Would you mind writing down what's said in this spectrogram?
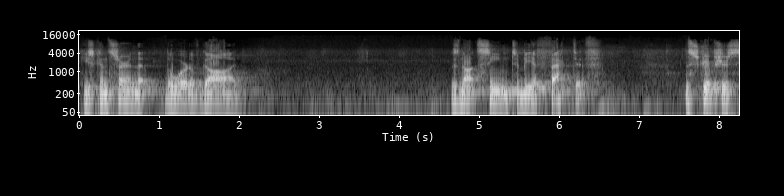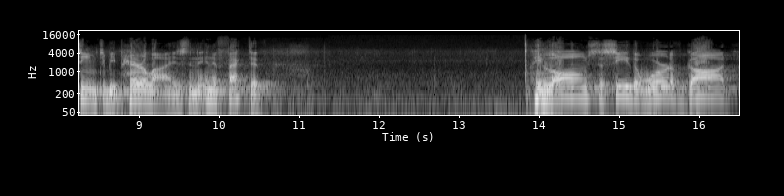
He's concerned that the Word of God does not seem to be effective. The Scriptures seem to be paralyzed and ineffective. He longs to see the Word of God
